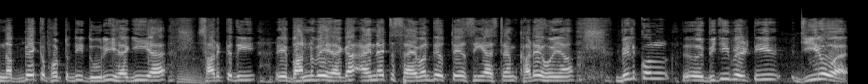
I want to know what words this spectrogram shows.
90 ਕੁ ਫੁੱਟ ਦੀ ਦੂਰੀ ਹੈਗੀ ਹੈ, ਸੜਕ ਦੀ, ਇਹ 92 ਹੈਗਾ ਐਨ 7 ਦੇ ਉੱਤੇ ਅਸੀਂ ਇਸ ਟਾਈਮ ਖੜੇ ਹੋਏ ਹਾਂ। ਬਿਲਕੁਲ ਵਿਜੀਬਿਲਟੀ ਜ਼ੀਰੋ ਹੈ।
